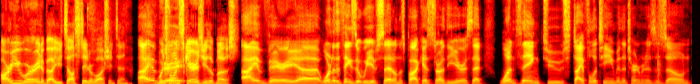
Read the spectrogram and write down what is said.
Are you worried about Utah State or Washington? I am Which very, one scares you the most? I am very uh, one of the things that we have said on this podcast at the start of the year is that one thing to stifle a team in the tournament is a zone.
